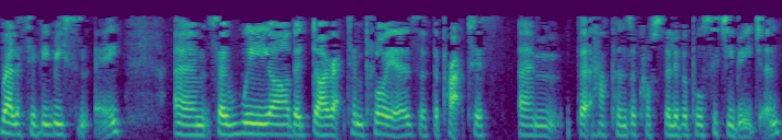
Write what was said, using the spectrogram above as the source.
relatively recently. Um, so we are the direct employers of the practice um, that happens across the Liverpool City region.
